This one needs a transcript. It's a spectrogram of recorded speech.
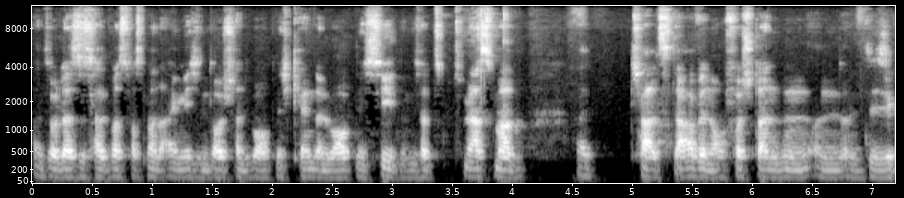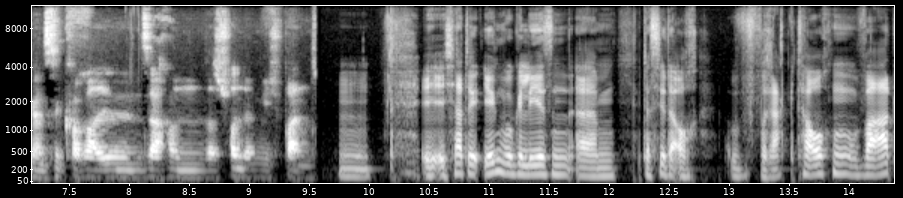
und so, das ist halt was, was man eigentlich in Deutschland überhaupt nicht kennt und überhaupt nicht sieht. Und ich habe zum ersten Mal halt Charles Darwin auch verstanden und, und diese ganzen Korallensachen, das ist schon irgendwie spannend. Hm. Ich hatte irgendwo gelesen, ähm, dass ihr da auch Wracktauchen wart.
